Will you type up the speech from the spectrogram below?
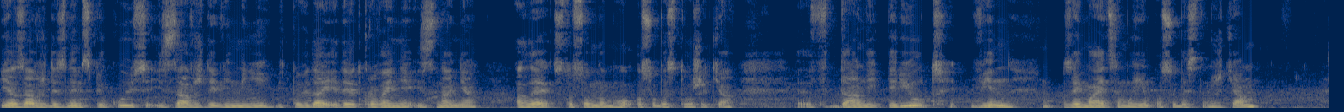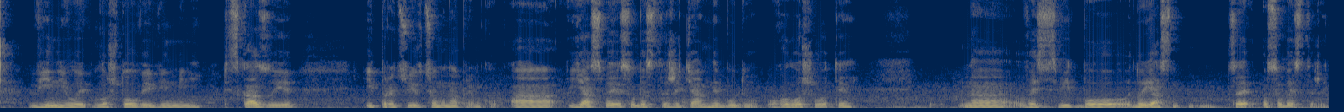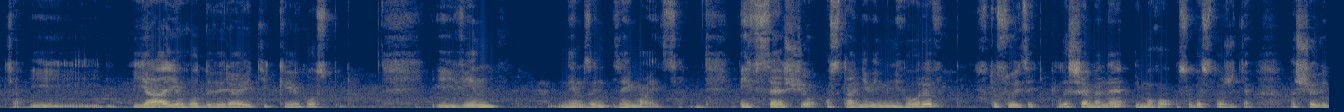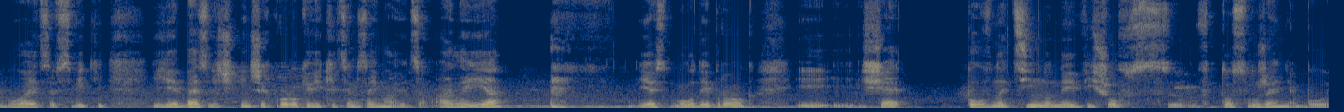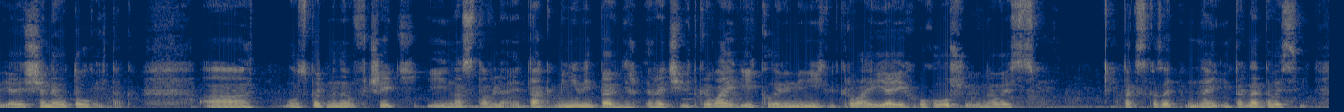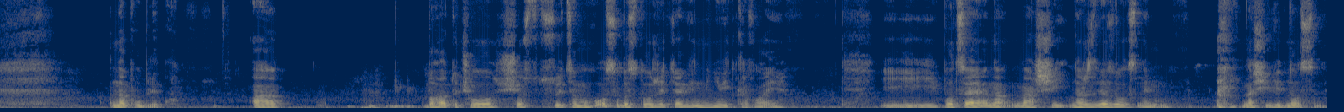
Я завжди з ним спілкуюся і завжди він мені відповідає і дає откровення і знання, але стосовно мого особистого життя. Е, В даний період він займається моїм особистим життям. Він його влаштовує, він мені підказує і працює в цьому напрямку. А я своє особисте життя не буду оголошувати на весь світ, бо ну ясно, це особисте життя. І я його довіряю тільки Господу. І він ним займається. І все, що останнє він мені говорив, стосується лише мене і мого особистого життя. А що відбувається в світі, є безліч інших пророків, які цим займаються. Але я є молодий пророк і ще повноцінно не війшов в то служення, бо я ще не готовий так. А Господь мене вчить і наставляє. Так, мені він певні речі відкриває, і коли він мені їх відкриває, я їх оголошую на весь, так сказати, на інтернет, на весь світ, на публіку. А багато чого, що стосується мого особистого життя, він мені відкриває. І бо це на, наші, наш зв'язок з ним, наші відносини.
